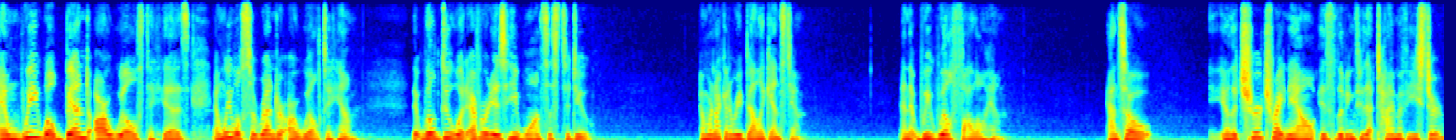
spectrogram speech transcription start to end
and we will bend our wills to His, and we will surrender our will to Him. That we'll do whatever it is He wants us to do, and we're not going to rebel against Him, and that we will follow Him. And so, you know, the church right now is living through that time of Easter.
